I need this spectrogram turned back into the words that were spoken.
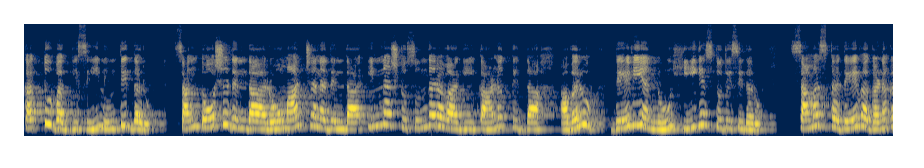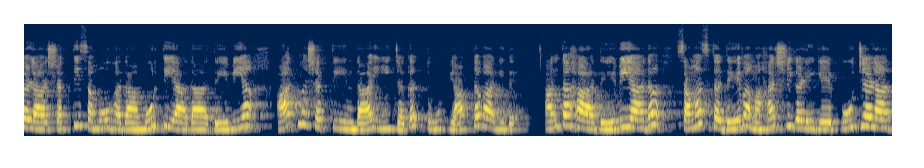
ಕತ್ತು ಬಗ್ಗಿಸಿ ನಿಂತಿದ್ದರು. ಸಂತೋಷದಿಂದ, ರೋಮಾಂಚನದಿಂದ ಇನ್ನಷ್ಟು ಸುಂದರವಾಗಿ ಕಾಣುತ್ತಿದ್ದ ಅವರು ದೇವಿಯನ್ನು ಹೀಗೆ ಸ್ತುತಿಸಿದರು. ಸಮಸ್ತ ದೇವಗಣಗಳ ಶಕ್ತಿ ಸಮೂಹದ ಮೂರ್ತಿಯಾದ ದೇವಿಯ ಆತ್ಮಶಕ್ತಿಯಿಂದ ಈ ಜಗತ್ತು ವ್ಯಾಪ್ತವಾಗಿದೆ. ಅಂತಹ ದೇವಿಯಾದ ಸಮಸ್ತ ದೇವ ಮಹರ್ಷಿಗಳಿಗೆ ಪೂಜ್ಯಳಾದ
